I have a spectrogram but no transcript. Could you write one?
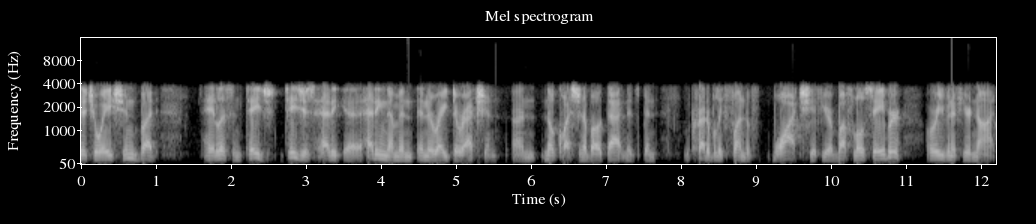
situation. But hey, listen, Tage Tage is heading uh, heading them in in the right direction, and no question about that. And it's been incredibly fun to watch if you're a Buffalo Sabre or even if you're not.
